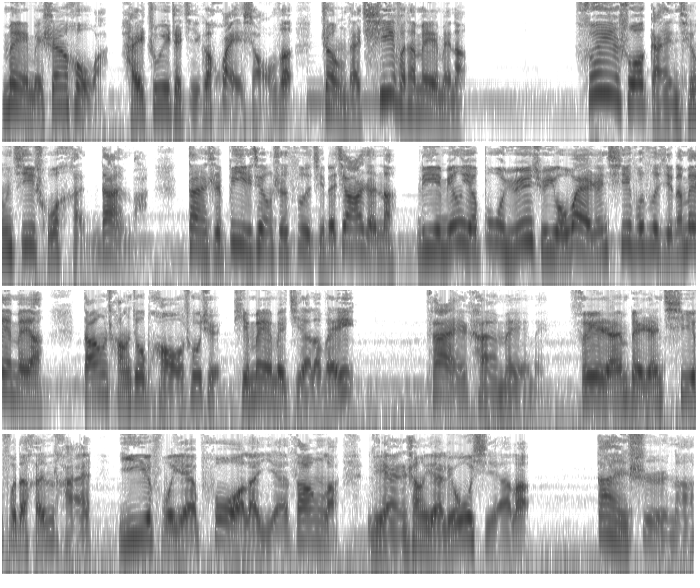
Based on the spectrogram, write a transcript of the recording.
妹妹身后啊，还追着几个坏小子，正在欺负他妹妹呢。虽说感情基础很淡吧，但是毕竟是自己的家人呢，李明也不允许有外人欺负自己的妹妹啊！当场就跑出去替妹妹解了围。再看妹妹，虽然被人欺负的很惨，衣服也破了，也脏了，脸上也流血了，但是呢。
